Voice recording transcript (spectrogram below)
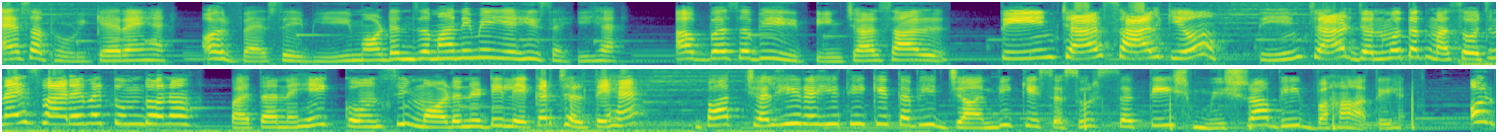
ऐसा थोड़ी कह रहे हैं। और वैसे भी मॉडर्न जमाने में यही सही है। अब बस अभी तीन चार साल। तीन चार साल क्यों? तीन चार जन्मों तक मत सोचना इस बारे में तुम दोनों। पता नहीं कौन सी मॉडर्निटी लेकर चलते हैं। बात चल ही रही थी कि तभी जानवी के ससुर सतीश मिश्रा भी वहाँ आते हैं और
